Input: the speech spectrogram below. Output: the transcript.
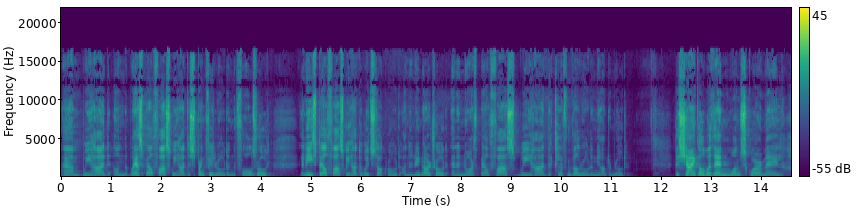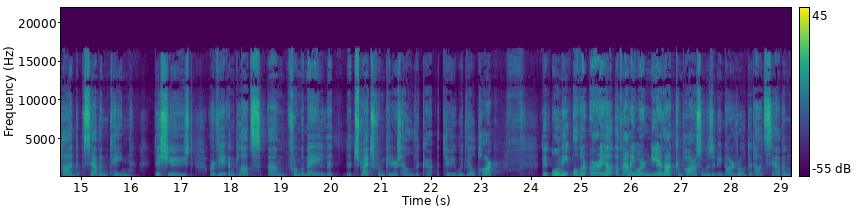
Um, we had on the West Belfast we had the Springfield Road and the Falls Road. In East Belfast we had the Woodstock Road and the Newtownards Road and in North Belfast we had the Cliftonville Road and the Antrim Road. The Shankill within one square mile had 17 disused or vacant plots um, from a mile that, that stretched from Peters Hill to, to Woodvale Park. The only other area of anywhere near that comparison was the Newtownard Road that had seven.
